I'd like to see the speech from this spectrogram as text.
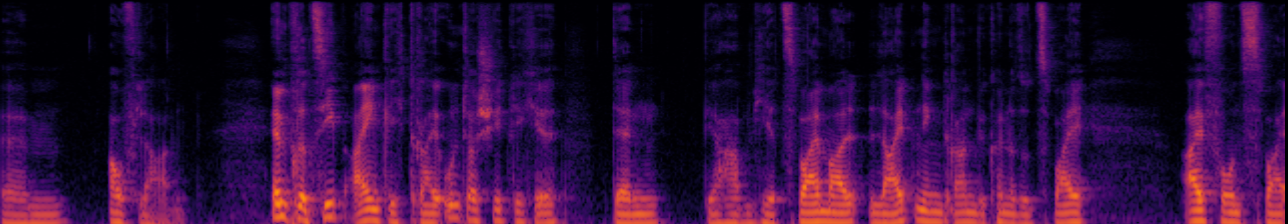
ähm, aufladen. Im Prinzip eigentlich drei unterschiedliche, denn wir haben hier zweimal Lightning dran. Wir können also zwei iPhones, zwei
